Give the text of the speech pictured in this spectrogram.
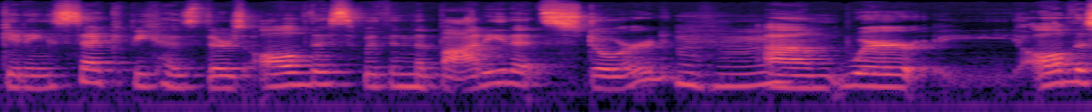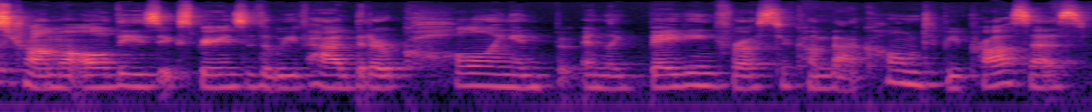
getting sick because there's all this within the body that's stored, um, where all this trauma, all these experiences that we've had that are calling and, and like begging for us to come back home to be processed.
